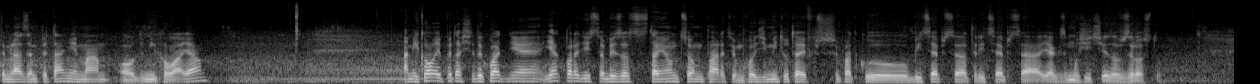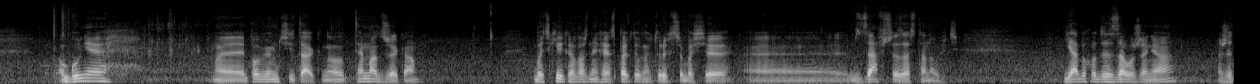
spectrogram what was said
Tym razem pytanie mam od Mikołaja. A Mikołaj pyta się dokładnie, jak poradzić sobie z odstającą partią. Chodzi mi tutaj w przypadku bicepsa, tricepsa, jak zmusić się do wzrostu. Ogólnie e, powiem Ci tak, no temat rzeka, bo jest kilka ważnych aspektów, na których trzeba się e, zawsze zastanowić. Ja wychodzę z założenia, że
